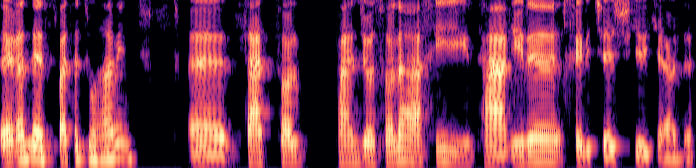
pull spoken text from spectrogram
دقیقا نسبت تو همین صد سال پنجاه سال اخیر تغییر خیلی چشمگیری کرده.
